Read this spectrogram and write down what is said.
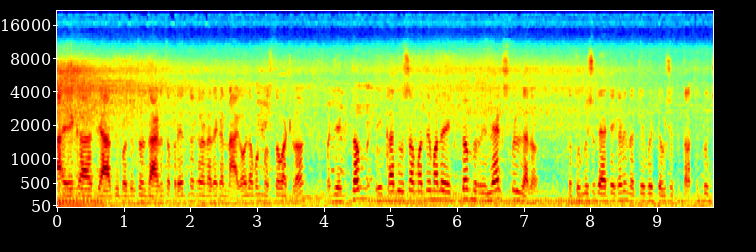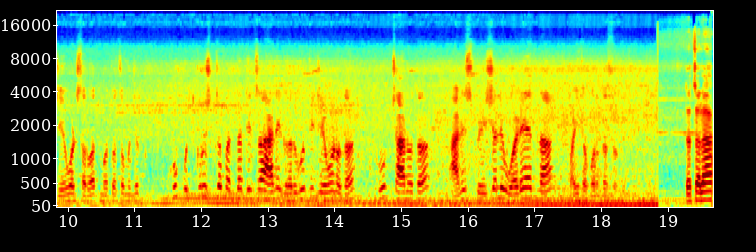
आहे का त्या आजूबाजूचं जाण्याचा प्रयत्न करणार आहे कारण नागावला पण मस्त वाटलं. म्हणजे एकदम एका दिवसामध्ये मला एकदम रिलॅक्स फील झालं. तर तुम्ही सुद्धा या ठिकाणी नक्की भेट देऊ शकता. रात्रीचं जेवण सर्वात महत्त्वाचं म्हणजे खूप उत्कृष्ट पद्धतीचं आणि घरगुती जेवण होतं. खूप छान होतं. आणि स्पेशली वडे आहेत ना बाई जबरदस्त होते. तर चला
